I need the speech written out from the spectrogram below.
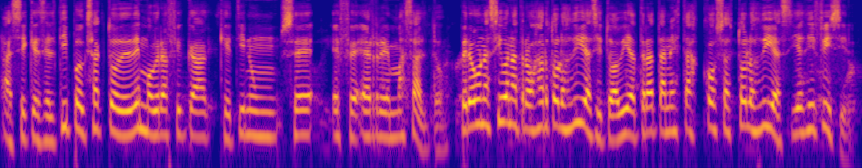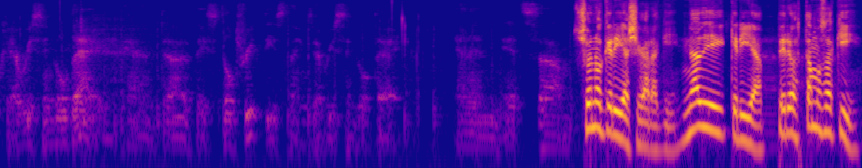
Así que es el tipo exacto de demográfica que tiene un CFR más alto. Pero aún así van a trabajar todos los días y todavía tratan estas cosas todos los días y es difícil. Yo no quería llegar aquí, nadie quería, pero estamos aquí.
